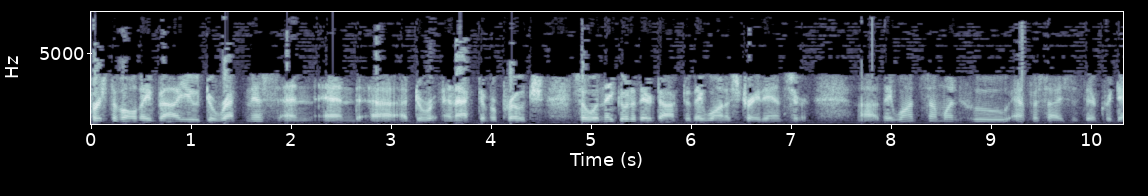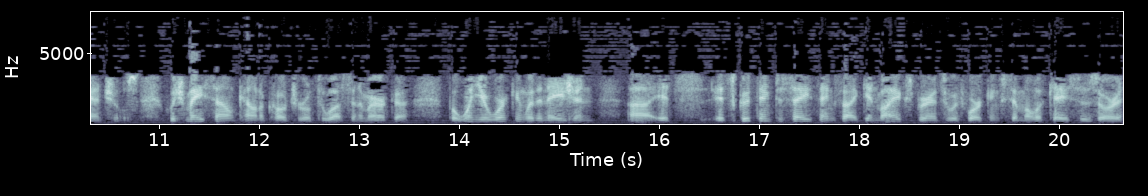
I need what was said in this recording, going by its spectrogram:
First of all, they value directness and and uh, a dir- an active approach. So when they go to their doctor, they want a straight answer. Uh, they want someone who emphasizes their credentials, which may sound countercultural to us in America, but when you're working with an Asian, uh, it's it's a good thing to say things like, "In my experience with working similar cases," or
